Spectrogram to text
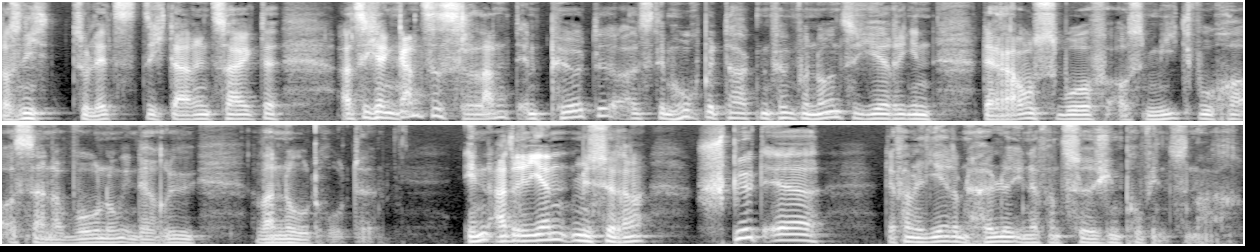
was nicht zuletzt sich darin zeigte, als sich ein ganzes Land empörte, als dem hochbetagten 95-Jährigen der Rauswurf aus Mietwucher aus seiner Wohnung in der Rue Vanneau drohte. In Adrien Misserin spürt er der familiären Hölle in der französischen Provinz nach.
